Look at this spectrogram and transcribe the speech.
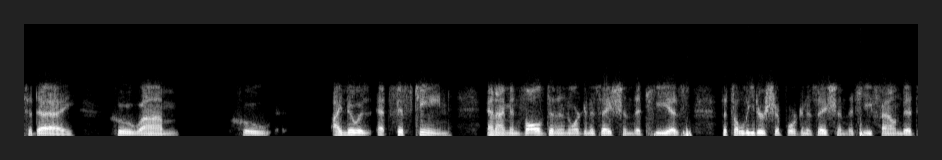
today, who um, who I knew at 15 and I'm involved in an organization that he is that's a leadership organization that he founded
